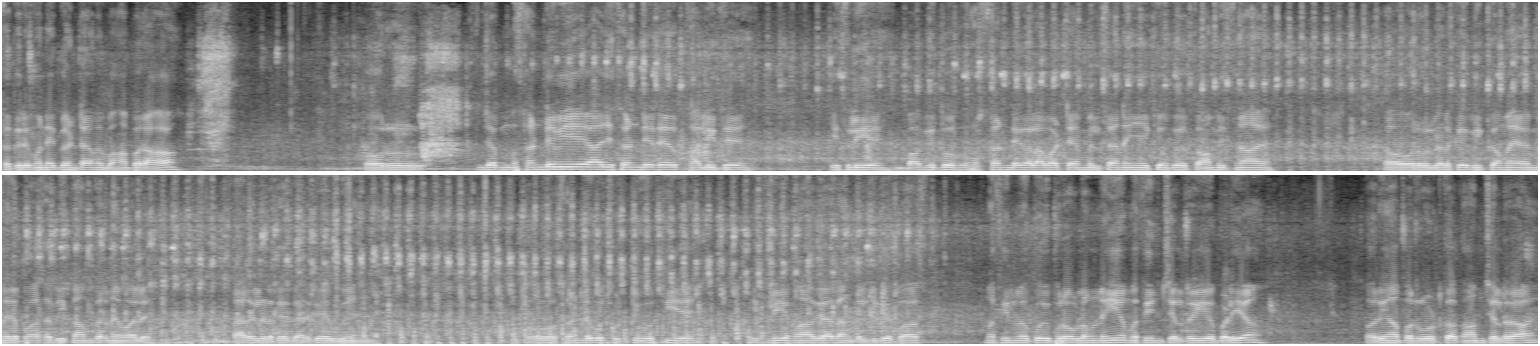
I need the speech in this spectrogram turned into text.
तकरीबन एक घंटा में वहाँ पर रहा। और जब संडे भी, आज संडे थे खाली थे। इसलिए बाकी तो संडे के अलावा टाइम मिलता नहीं है, क्योंकि काम इतना है। और लड़के भी कम है मेरे पास अभी काम करने वाले। सारे लड़के घर गए हुए हैं। तो संडे को छुट्टी होती है, इसलिए मैं आ गया था अंकल जी के पास। मशीन में कोई प्रॉब्लम नहीं है, मशीन चल रही है बढ़िया। और यहाँ पर रोड का काम चल रहा है।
